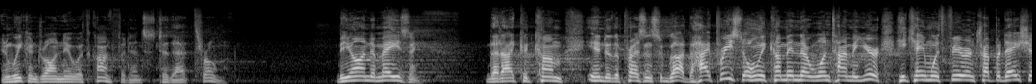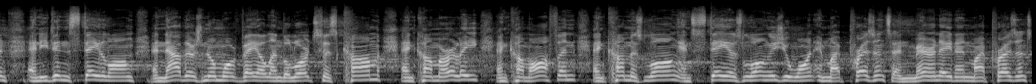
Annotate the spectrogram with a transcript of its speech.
And we can draw near with confidence to that throne. Beyond amazing that I could come into the presence of God. The high priest only come in there one time a year. He came with fear and trepidation and he didn't stay long and now there's no more veil and the Lord says come and come early and come often and come as long and stay as long as you want in my presence and marinate in my presence.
